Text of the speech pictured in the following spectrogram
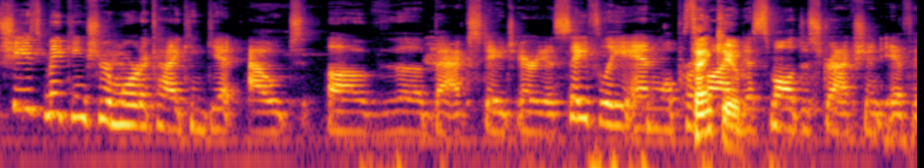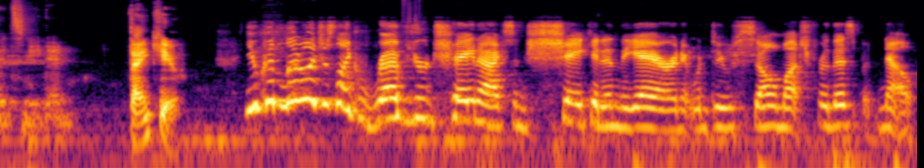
she's making sure Mordecai can get out of the backstage area safely and will Thank provide you. a small distraction if it's needed. Thank you. You could literally just like rev your chain axe and shake it in the air and it would do so much for this but no.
